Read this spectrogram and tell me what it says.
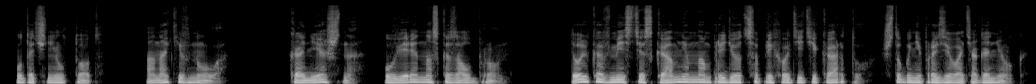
— уточнил тот. Она кивнула. «Конечно», — уверенно сказал Брон. «Только вместе с камнем нам придется прихватить и карту, чтобы не прозевать огонек».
